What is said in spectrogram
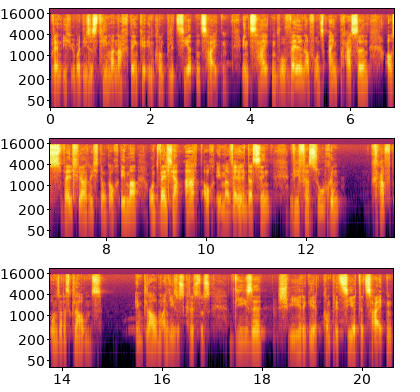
wenn ich über dieses Thema nachdenke, in komplizierten Zeiten, in Zeiten, wo Wellen auf uns einprasseln, aus welcher Richtung auch immer und welcher Art auch immer Wellen das sind, wir versuchen, Kraft unseres Glaubens, im Glauben an Jesus Christus, diese schwierige, komplizierte Zeiten,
